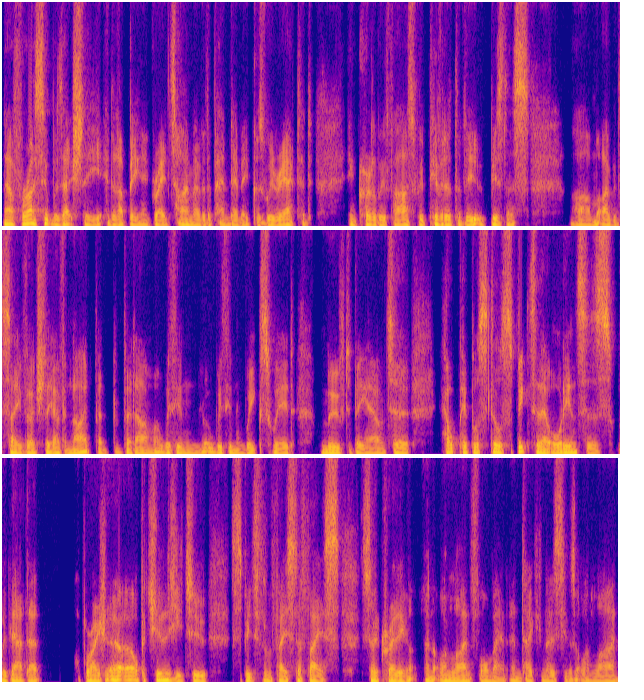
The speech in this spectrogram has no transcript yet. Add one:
Now, for us, it was actually ended up being a great time over the pandemic because we reacted incredibly fast. We pivoted the business um, I would say virtually overnight, but but um, within within weeks we'd move to being able to help people still speak to their audiences without that operation uh, opportunity to speak to them face to face. So creating an online format and taking those things online,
